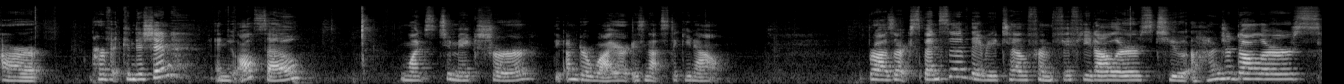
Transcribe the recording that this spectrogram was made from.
are perfect condition and you also want to make sure the underwire is not sticking out. Bras are expensive. They retail from $50 to $100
